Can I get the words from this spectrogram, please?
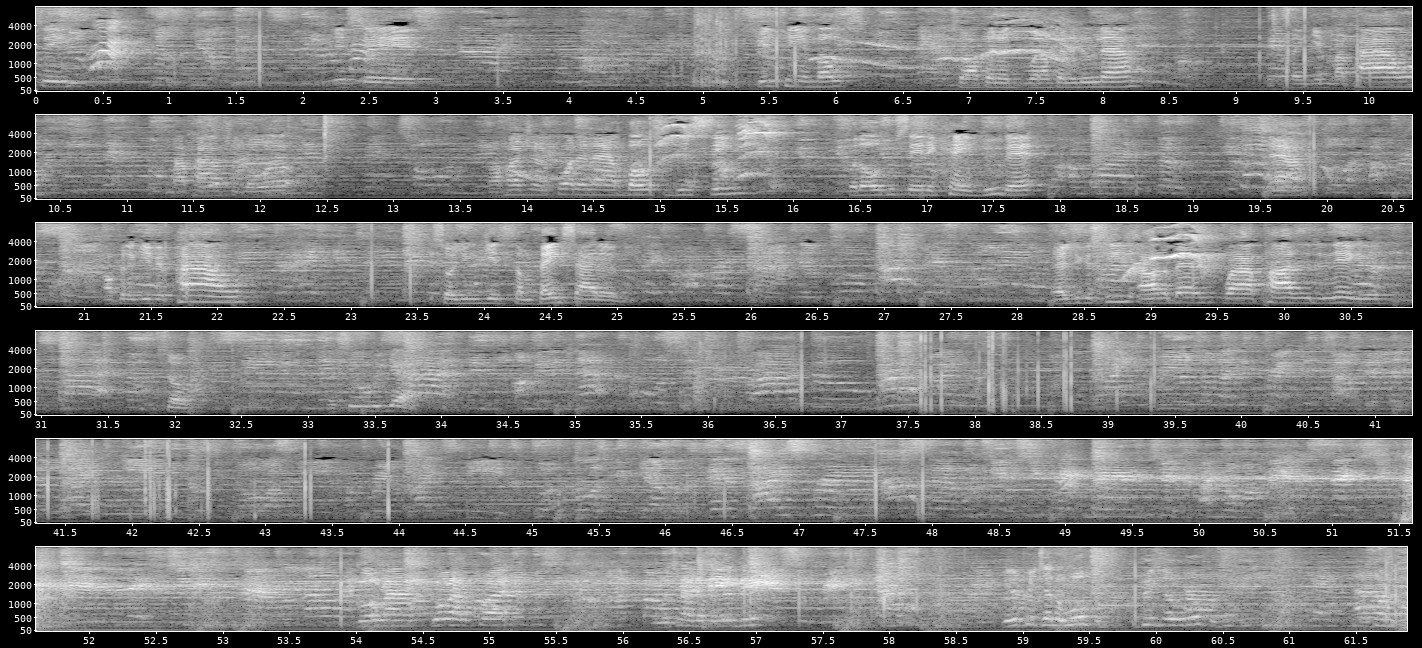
see, it says 15 volts. So I'm gonna, what I'm gonna do now, I'm gonna get my power. My power should go up. 149 volts DC. For those who say they can't do that. Now, I'm gonna give it power so you can get some bass out of it. As you can see, all the batteries wire positive and negative. So, let's see what we got. Go around, go around the front. I'm gonna turn up a little bit. Get a picture of the woofers. A picture of the wolf. That's on the.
